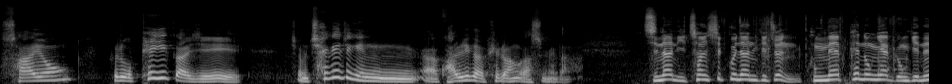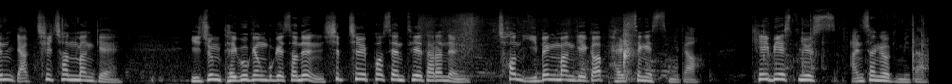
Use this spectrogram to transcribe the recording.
사용 그리고 폐기까지 좀 체계적인 아, 관리가 필요한 것 같습니다. 지난 2019년 기준 국내 폐농약 용기는 약 7천만 개. 이 중 대구 경북에서는 17%에 달하는 1,200만 개가 발생했습니다. KBS 뉴스 안상혁입니다.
